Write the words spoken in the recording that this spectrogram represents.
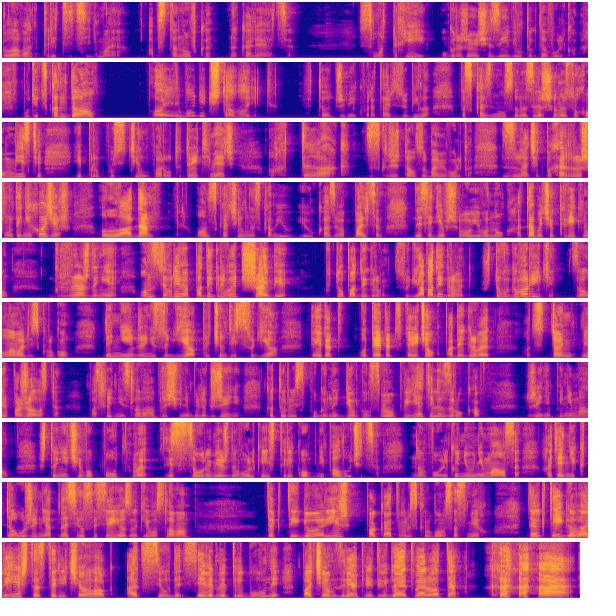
Глава 37. Обстановка накаляется. «Смотри!» — угрожающе заявил тогда Волька. «Будет скандал!» Пусть будет, что будет. В тот же миг вратарь Зубила поскользнулся на совершенно сухом месте и пропустил в ворота третий мяч. «Ах так!» — заскрежетал зубами Волька. «Значит, по-хорошему ты не хочешь? Ладно!» Он скочил на скамью и, указывая пальцем на сидевшего у его ног Хатабыча, крикнул — Граждане, он все время подыгрывает шайбе. Кто подыгрывает? Судья подыгрывает? Что вы говорите? Заволновались кругом. Да нет же, не судья. При чем здесь судья? Этот, вот этот старичок подыгрывает. Отстань от меня, пожалуйста. Последние слова обращены были к Жене, который испуганно дергал своего приятеля за рукав. Женя понимал, что ничего путного из ссоры между Волькой и стариком не получится, но Волька не унимался, хотя никто уже не относился серьезно к его словам. «Так ты говоришь?» — покатывались кругом со смеху. «Так ты говоришь, что старичок отсюда, с северной трибуны, почем зря передвигает ворота? Ха-ха-ха!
